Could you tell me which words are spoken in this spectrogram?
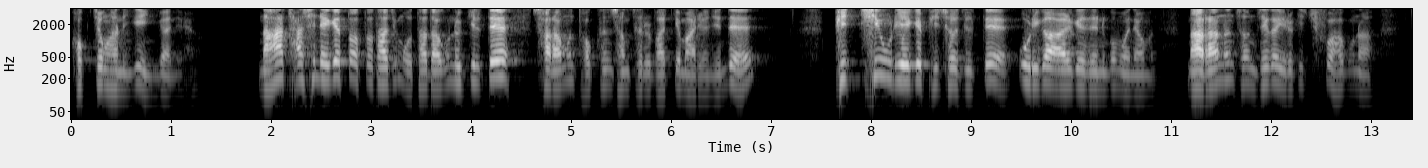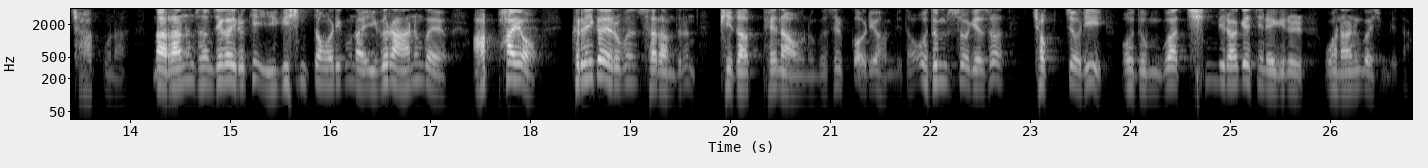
걱정하는 게 인간이에요. 나 자신에게 떳떳하지 못하다고 느낄 때 사람은 더 큰 상처를 받게 마련인데 빛이 우리에게 비춰질 때 우리가 알게 되는 건 뭐냐면 나라는 존재가 이렇게 추하구나, 작구나. 나라는 존재가 이렇게 이기심 덩어리구나. 이걸 아는 거예요. 아파요. 그러니까 여러분 사람들은 빛 앞에 나오는 것을 꺼려 합니다. 어둠 속에서 적절히 어둠과 친밀하게 지내기를 원하는 것입니다.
